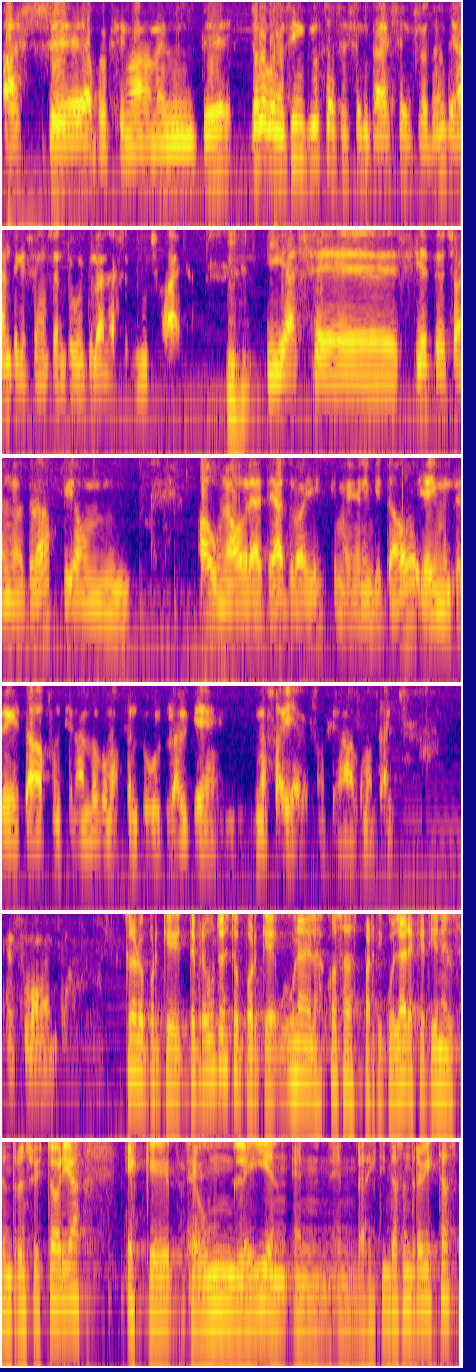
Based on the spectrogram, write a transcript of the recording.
hace aproximadamente, yo lo conocí incluso hace, a ese flotante antes que sea un centro cultural, hace muchos años. Y hace siete, ocho años atrás fui a, un, a una obra de teatro ahí que me habían invitado y ahí me enteré que estaba funcionando como centro cultural que no sabía que funcionaba como tal en su momento. Claro, porque te pregunto esto porque una de las cosas particulares que tiene el centro en su historia es que, según leí en, las distintas entrevistas,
